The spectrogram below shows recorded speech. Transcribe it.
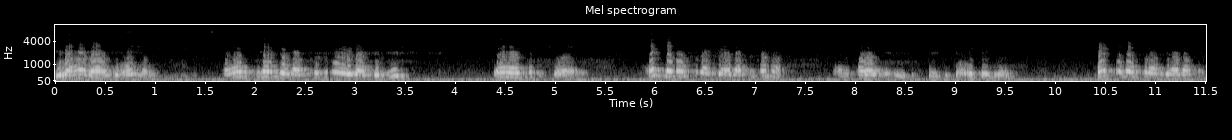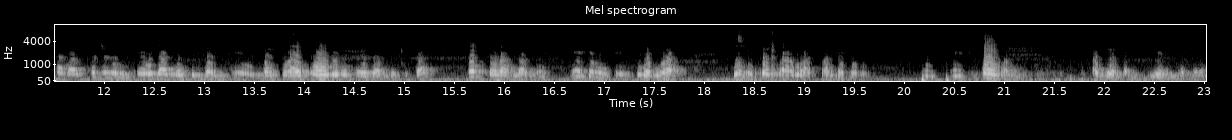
Günaha razı olmayın. Eğer filan olan kızını evlendirmiş, efendim işte, hep namaz kılan bir adammış ama, yani paracı değil, işte hikaye söylüyorum. Hep namaz kılan bir adammış ama kızının evlenmesinden, düğünden, oğlunun evlenmesinden çok sorahlanmış, ki sıvıya, bu müstesna bu aslan da olur. Hiç, hiç olmamış. Hacı Efendi diyelim mesela.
